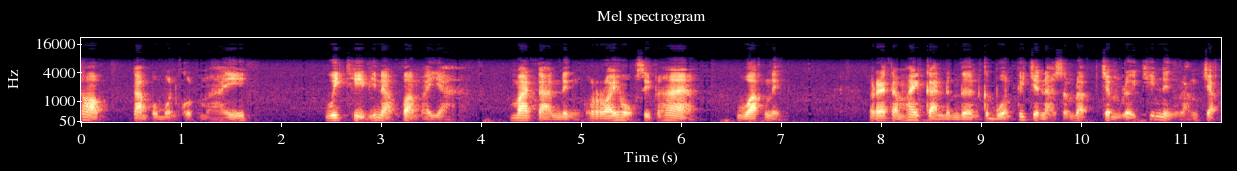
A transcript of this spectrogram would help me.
ชอบตามประมวลกฎหมาย วิธีพิจารณาความอาญามาตรา 165 วรรคหนึ่งและทำให้การดำเนินกระบวนพิจารณาสำหรับจำเลยที่หนึ่งหลังจาก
